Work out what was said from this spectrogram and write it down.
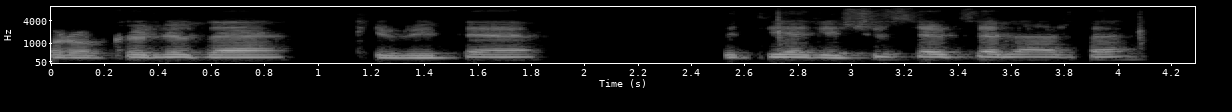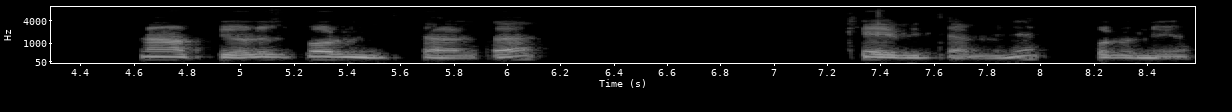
brokolide, kivide ve diğer yeşil sebzelerde ne yapıyoruz? Bol miktarda K vitamini bulunuyor.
